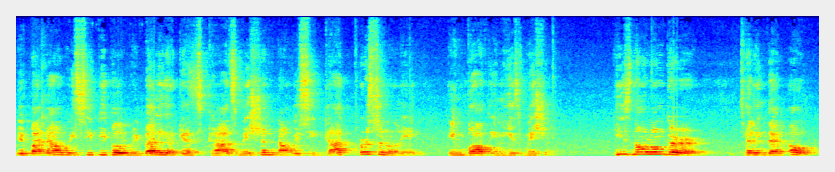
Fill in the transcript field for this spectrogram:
if by now we see people rebelling against God's mission, now we see God personally involved in his mission. He's no longer telling them, oh,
